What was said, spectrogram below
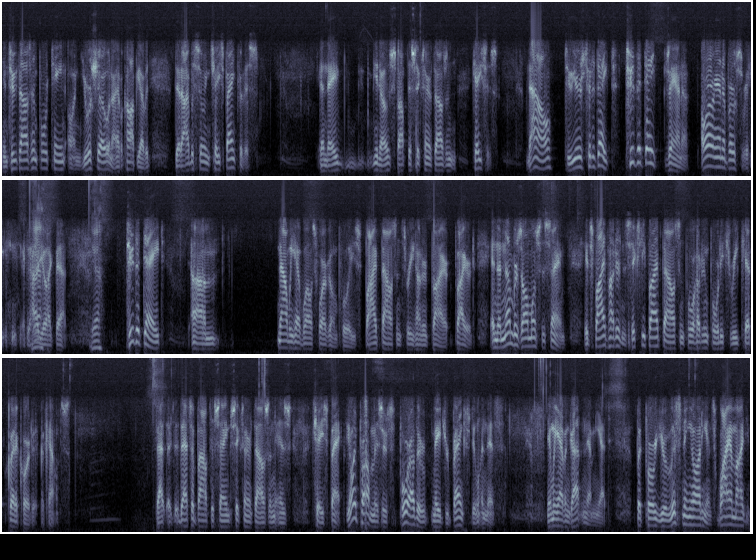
In 2014, on your show, and I have a copy of it, that I was suing Chase Bank for this, and they, you know, stopped the 600,000 cases. Now, two years to the date, to the date, Zanna, our anniversary. How do you like that? Yeah. to the date, um, now we have Wells Fargo employees, 5,300 fired, fired. And the number's almost the same. It's 565,443 credit card accounts. That, that's about the same 600,000 as Chase Bank. The only problem is there's four other major banks doing this, and we haven't gotten them yet. But for your listening audience, why am I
